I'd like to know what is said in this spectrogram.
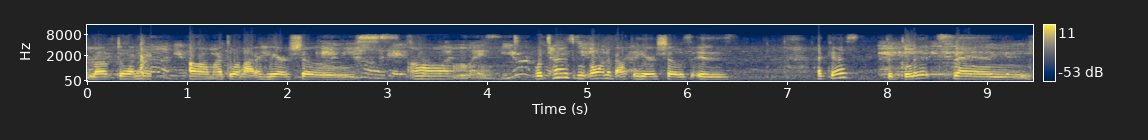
love doing hair. Um, I do a lot of hair shows. Um, what turns me on about the hair shows is, I guess, the glitz and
